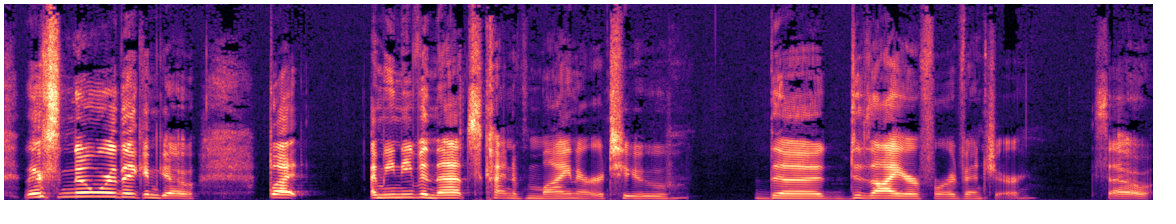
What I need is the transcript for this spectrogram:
There's nowhere they can go. But I mean, even that's kind of minor to the desire for adventure. So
